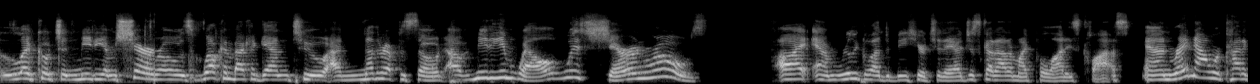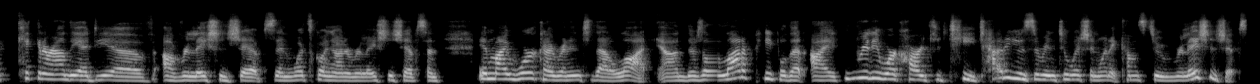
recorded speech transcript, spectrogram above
life coach and medium Sharyn Rose. Welcome back again to another episode of Medium Well with Sharyn Rose. I am really glad to be here today. I just got out of my Pilates class. And right now we're kind of kicking around the idea of, of relationships and what's going on in relationships. And in my work, I run into that a lot. And there's a lot of people that I really work hard to teach how to use their intuition when it comes to relationships.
